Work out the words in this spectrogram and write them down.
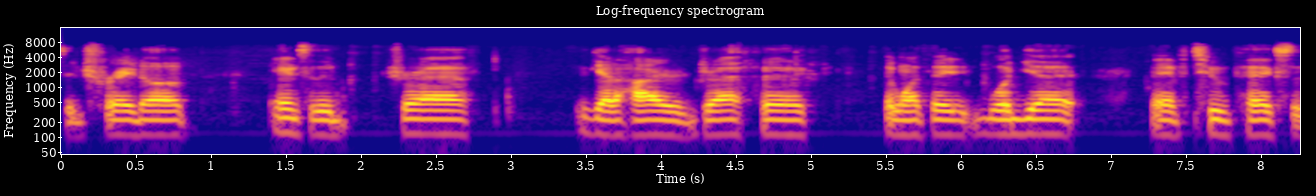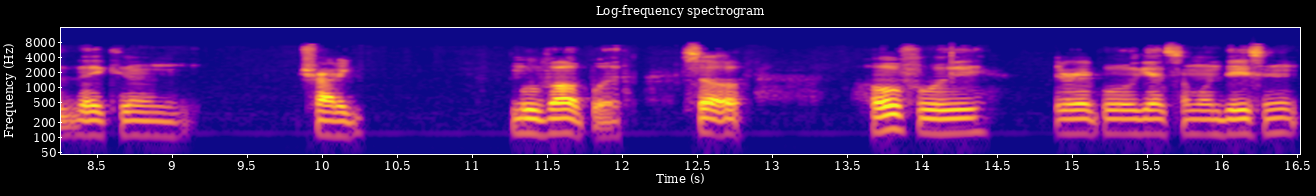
to trade up into the draft, get a higher draft pick than what they would get. They have two picks that they can try to move up with. So hopefully they're able to get someone decent.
